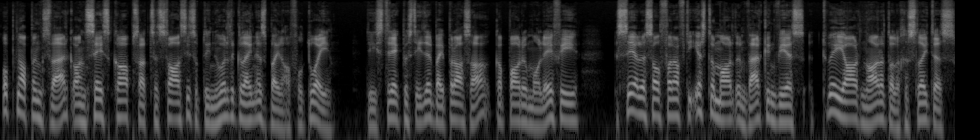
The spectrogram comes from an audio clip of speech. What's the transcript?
Opknappingswerk aan 6 Kaapstadse stasies op die noordelike lyn is byna voltooi. Die streekbestuurder by Prasa, Kaparo Molefe, sê hulle sal vanaf die 1 Maart in werking wees, 2 jaar nadat hulle gesluit is.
